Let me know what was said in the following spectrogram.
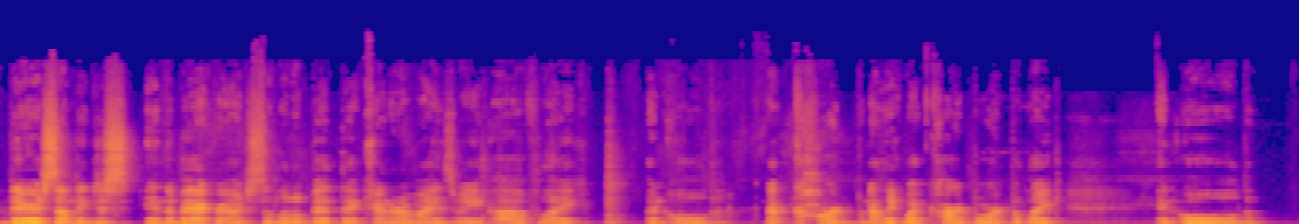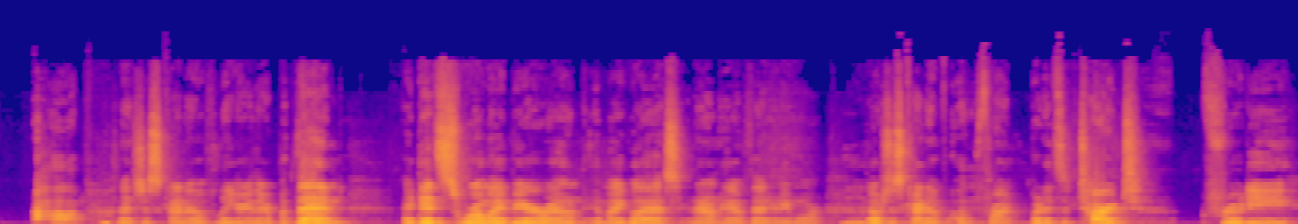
There's something just in the background, just a little bit that kind of reminds me of like an old, not card, not like wet cardboard, but like an old hop that's just kind of lingering there. But then I did swirl my beer around in my glass, and I don't have that anymore. That was just kind of up front, but it's a tart, fruity.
